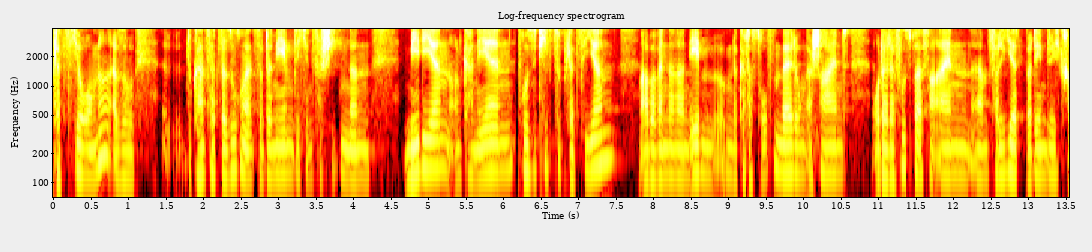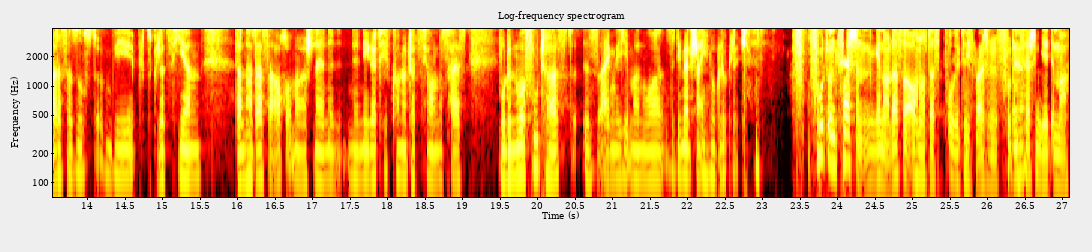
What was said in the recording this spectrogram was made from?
Platzierung, ne? Also du kannst halt versuchen als Unternehmen dich in verschiedenen Medien und Kanälen positiv zu platzieren, aber wenn dann daneben irgendeine Katastrophenmeldung erscheint oder der Fußballverein ähm, verliert, bei dem du dich gerade versuchst irgendwie zu platzieren, dann hat das auch immer schnell eine, eine Negativkonnotation. Das heißt, wo du nur Food hast, ist eigentlich immer nur sind die Menschen eigentlich nur glücklich. Food und Fashion, genau, das war auch noch das Positivbeispiel. Food ja. und Fashion geht immer.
